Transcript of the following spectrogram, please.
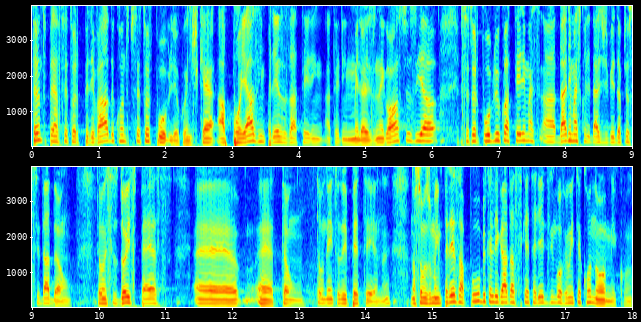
tanto para o setor privado quanto para o setor público. A gente quer apoiar as empresas a terem, a terem melhores negócios e a, o setor público a, terem mais, a darem mais qualidade de vida para o cidadão. Então, esses dois pés é, é, tão dentro do IPT. Né? Nós somos uma empresa pública ligada à Secretaria de Desenvolvimento Econômico.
